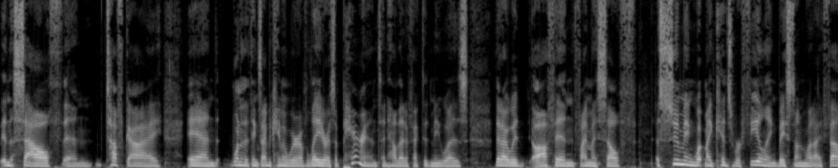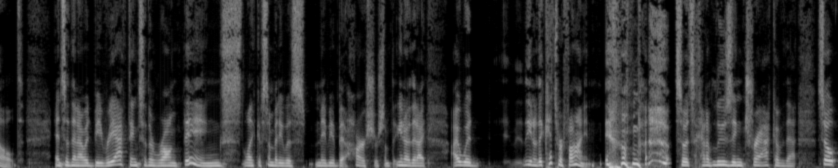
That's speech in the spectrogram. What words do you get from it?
in the South and tough guy. And one of the things I became aware of later as a parent and how that affected me was that I would often find myself assuming what my kids were feeling based on what I felt. And so then I would be reacting to the wrong things, like if somebody was maybe a bit harsh or something, you know, that I, I would you know, the kids were fine. so it's kind of losing track of that. So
